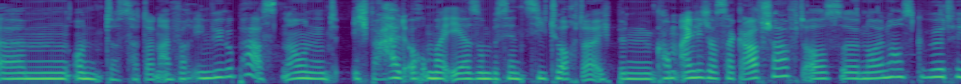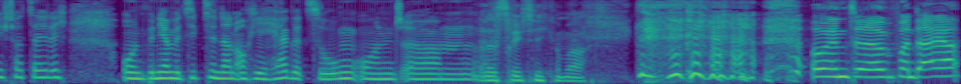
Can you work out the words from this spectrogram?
Ähm, und das hat dann einfach irgendwie gepasst. Ne? Und ich war halt auch immer eher so ein bisschen Ziehtochter. Ich bin komme eigentlich aus der Grafschaft, aus äh, Neuenhaus gebürtig tatsächlich und bin ja mit 17 dann auch hierher gezogen und ähm, Alles richtig gemacht. und äh, von daher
